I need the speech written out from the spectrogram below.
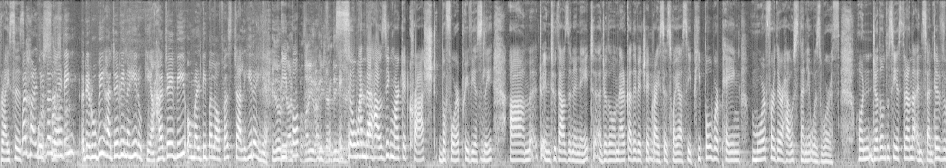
ਪ੍ਰਾਈਸਸ ਪਰ ਮਲਟੀਪਲ ਰੀਡਿੰਗ ਰੂਬੀ ਹਜੇ ਵੀ ਨਹੀਂ ਰੁਕੀਆਂ ਹਜੇ ਵੀ ਉਹ ਮਲਟੀਪਲ ਆਫਰਸ ਚੱਲ ਹੀ ਰਹੀਆਂ ਇਹਨਾਂ ਨੂੰ reality people- ਪਤਾ ਨਹੀਂ ਰਾਣੀ ਰਹਿੰਦੀ ਨਹੀਂ So when the housing market crashed before previously um, in 2008 uh, ਜਦੋਂ ਅਮਰੀਕਾ ਦੇ ਵਿੱਚ ਇਹ ਕ੍ਰਾਈਸਿਸ ਹੋਇਆ ਸੀ people were paying more for their house than it was worth ਹੁਣ ਜਦੋਂ ਤੁਸੀਂ ਇਸ ਤਰ੍ਹਾਂ ਦਾ ਇਨਸੈਂਟਿਵ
